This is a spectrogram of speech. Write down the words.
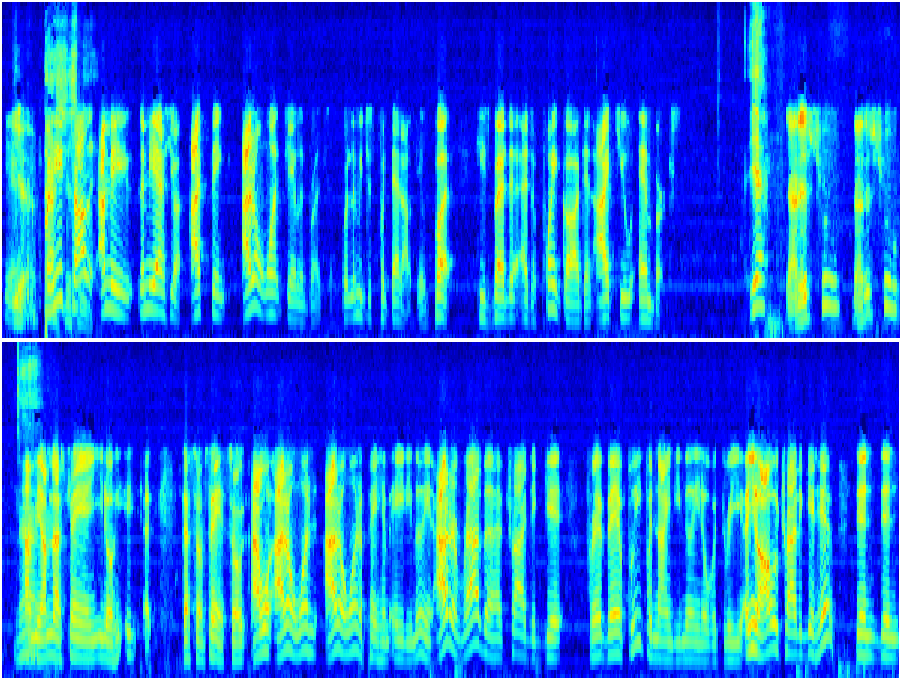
Yeah. Yeah. But That's he's solid. me. I mean, let me ask you. I think I don't want Jalen Brunson, but let me just put that out there. But he's better as a point guard than IQ and Burks. Yeah. That is true. That is true. yeah. I mean, I'm not saying you know he, uh, that's what I'm saying. So I want I don't want I don't want to pay him 80 million. I'd have rather have tried to get Fred VanVleet for 90 million over three years. You know, I would try to get him than than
